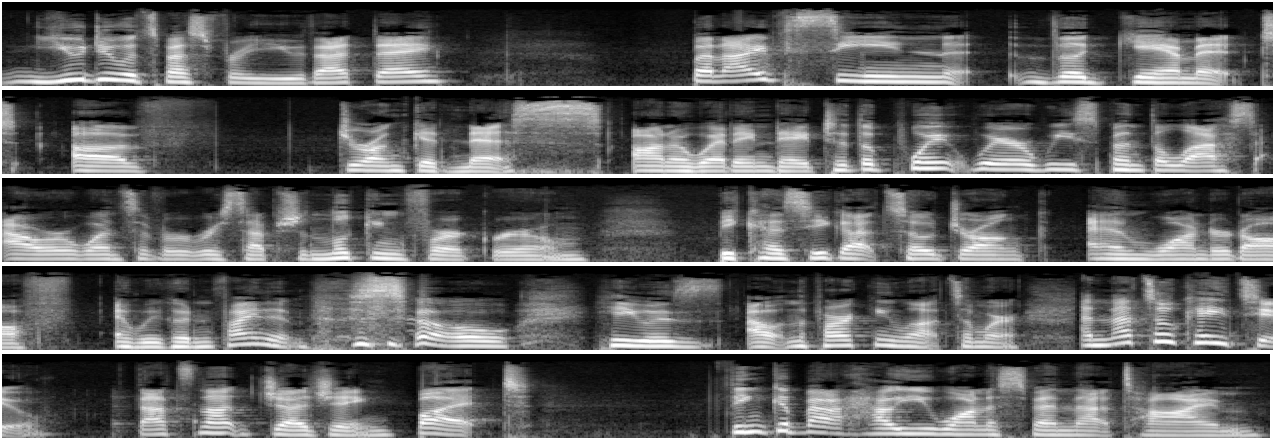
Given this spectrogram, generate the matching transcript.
you do what's best for you that day. But I've seen the gamut of drunkenness on a wedding day to the point where we spent the last hour once of a reception looking for a groom because he got so drunk and wandered off and we couldn't find him. so he was out in the parking lot somewhere. And that's okay too. That's not judging, but think about how you want to spend that time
